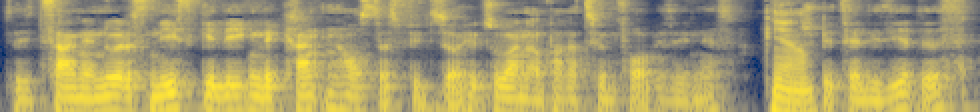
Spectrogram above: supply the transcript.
Sie zahlen ja nur das nächstgelegene Krankenhaus, das für so, so eine Operation vorgesehen ist, ja. spezialisiert ist.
